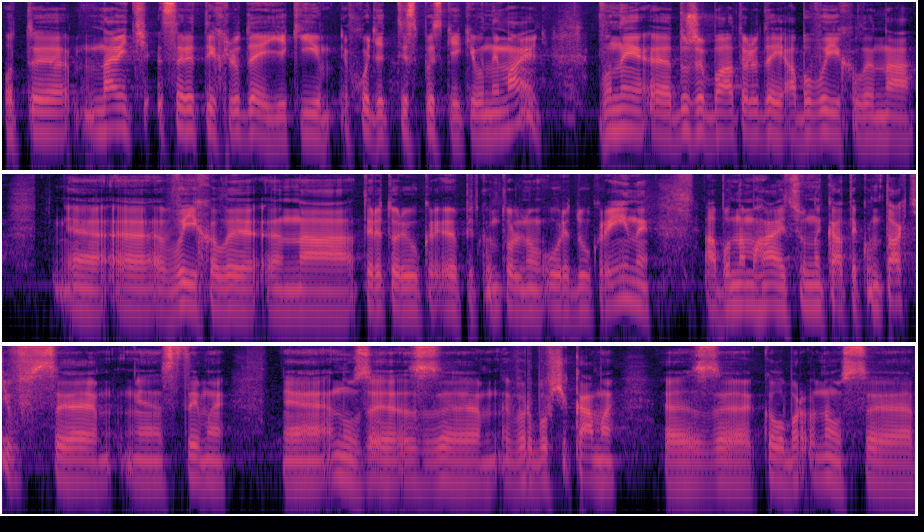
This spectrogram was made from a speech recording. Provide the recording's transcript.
От е, навіть серед тих людей, які входять в ті списки, які вони мають, вони е, дуже багато людей або виїхали на е, е, виїхали на територію підконтрольного уряду України, або намагаються уникати контактів з, е, з цими е, ну, з, з вербовщиками, е, з колабор... ну, з е,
